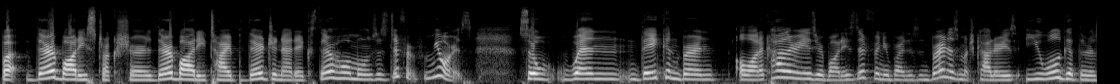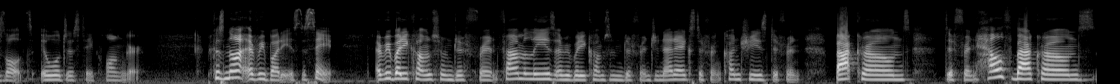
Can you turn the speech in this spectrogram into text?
but their body structure, their body type, their genetics, their hormones is different from yours. So when they can burn a lot of calories, your body is different, your body doesn't burn as much calories, you will get the results. It will just take longer. Because not everybody is the same everybody comes from different families, everybody comes from different genetics, different countries, different backgrounds, different health backgrounds.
